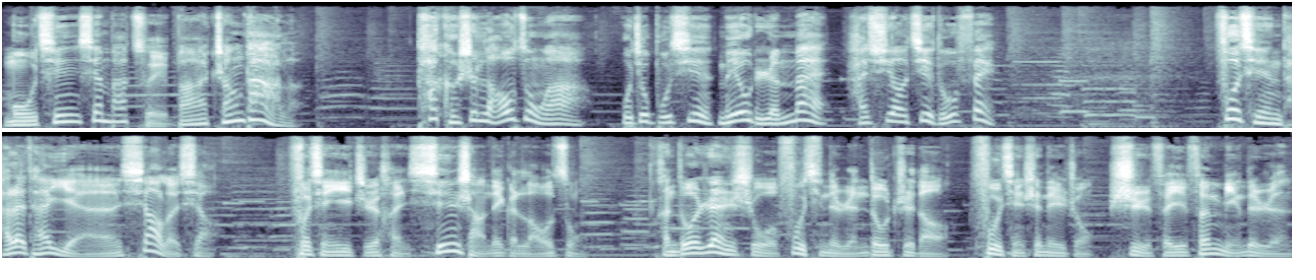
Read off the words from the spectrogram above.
母亲先把嘴巴张大了：“他可是老总啊，我就不信没有人脉还需要借读费。”父亲抬了抬眼，笑了笑。父亲一直很欣赏那个老总，很多认识我父亲的人都知道，父亲是那种是非分明的人。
